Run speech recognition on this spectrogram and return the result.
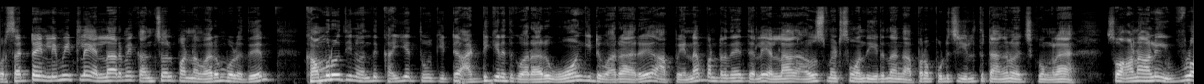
ஒரு சர்டைன் லிமிட்டில் எல்லாருமே கன்சோல் பண்ண வரும்பொழுது கமருதீன் வந்து கையை தூக்கிட்டு அடிக்கிறதுக்கு வராரு ஓங்கிட்டு வராரு. அப்போ என்ன பண்ணுறதுனே தெரியல. எல்லா ஹவுஸ்மேட்ஸும் வந்து இருந்தாங்க. அப்புறம் பிடிச்சி இழுத்துட்டாங்கன்னு வச்சுக்கோங்களேன். ஸோ ஆனாலும் இவ்வளோ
